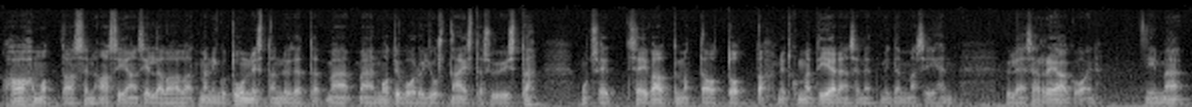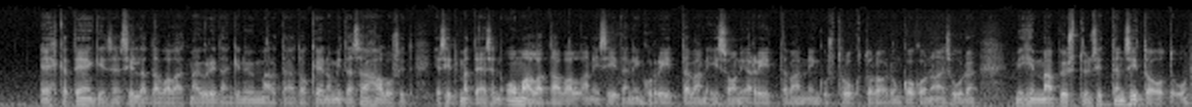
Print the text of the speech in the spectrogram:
hahmottaa sen asian sillä lailla, että mä niin tunnistan nyt, että mä, mä en motivoidu just näistä syistä, mutta se, se ei välttämättä ole totta. Nyt kun mä tiedän sen, että miten mä siihen yleensä reagoin, niin mä ehkä teenkin sen sillä tavalla, että mä yritänkin ymmärtää, että okei, no mitä sä halusit, ja sitten mä teen sen omalla tavallani siitä niin kuin riittävän ison ja riittävän niin kuin strukturoidun kokonaisuuden, mihin mä pystyn sitten sitoutumaan.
